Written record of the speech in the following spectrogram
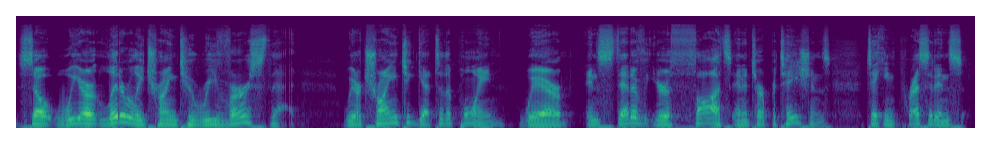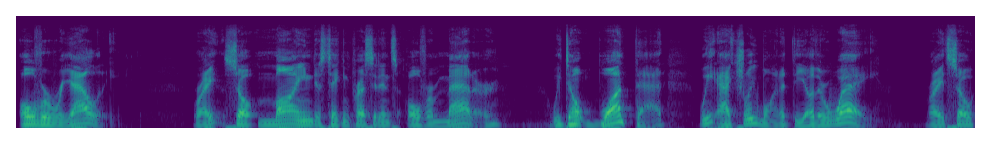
So we are literally trying to reverse that. We are trying to get to the point where instead of your thoughts and interpretations taking precedence over reality, right? So mind is taking precedence over matter. We don't want that. We actually want it the other way, right? So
